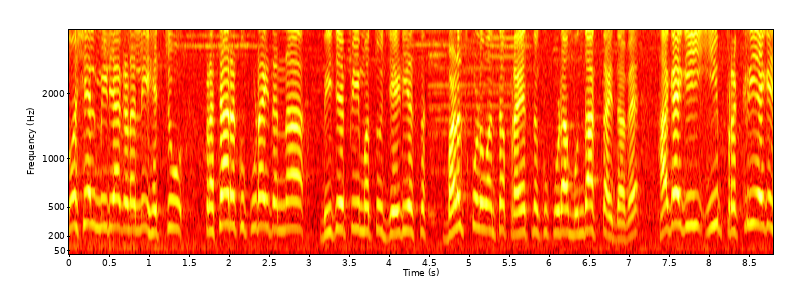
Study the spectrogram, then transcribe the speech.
ಸೋಷಿಯಲ್ ಮೀಡಿಯಾಗಳಲ್ಲಿ ಹೆಚ್ಚು ಪ್ರಚಾರಕ್ಕೂ ಕೂಡ ಇದನ್ನು ಬಿ ಜೆ ಪಿ ಮತ್ತು ಜೆ ಡಿ ಎಸ್ ಬಳಸ್ಕೊಳ್ಳುವಂಥ ಪ್ರಯತ್ನಕ್ಕೂ ಕೂಡ ಮುಂದಾಗ್ತಾ ಇದ್ದಾವೆ. ಹಾಗಾಗಿ ಈ ಪ್ರಕ್ರಿಯೆಗೆ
